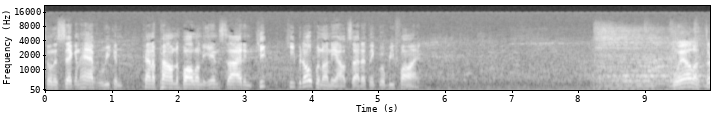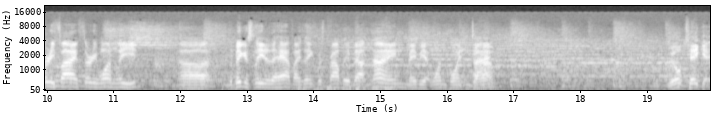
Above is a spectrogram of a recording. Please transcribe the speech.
So in the second half, we can kind of pound the ball on the inside and keep keep it open on the outside. I think we'll be fine. Well, a 35-31 lead. Uh, the biggest lead of the half, I think, was probably about nine, maybe at one point in time. Uh -huh will take it.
